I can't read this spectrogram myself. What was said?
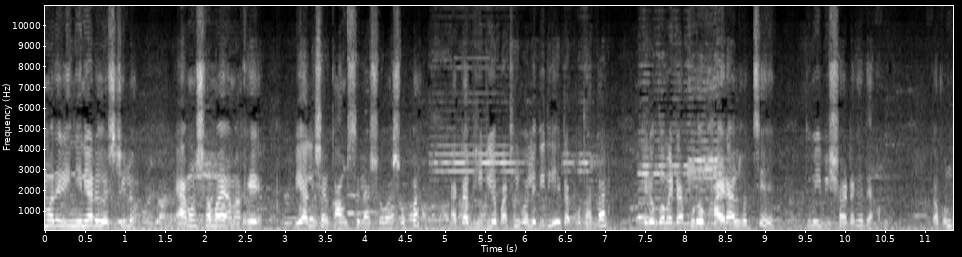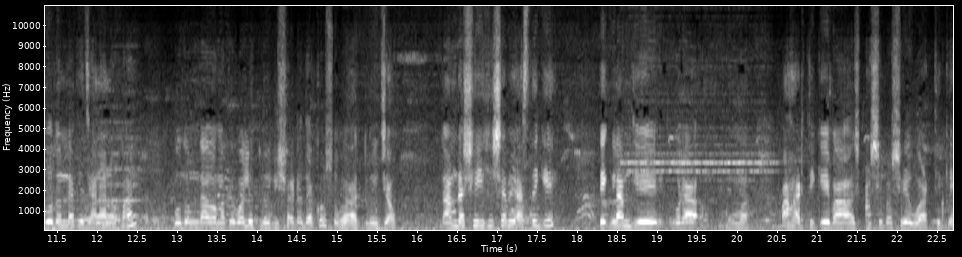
আমাদের ইঞ্জিনিয়ারও এসেছিল। এমন সময় আমাকে বিয়াল্লিশের কাউন্সিলর শোভা সোপা একটা ভিডিও পাঠিয়ে বলে, দিদি, এটা কোথাকার? এরকম এটা পুরো ভাইরাল হচ্ছে, তুমি বিষয়টাকে দেখো। তখন গোদনদাকে জানানো হয় গোদনদাও আমাকে বলে, তুমি বিষয়টা দেখো, শোভা, আর তুমি যাও। তো আমরা সেই হিসাবে আসতে গিয়ে দেখলাম যে ওরা পাহাড় থেকে বা আশেপাশের ওয়ার্ড থেকে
